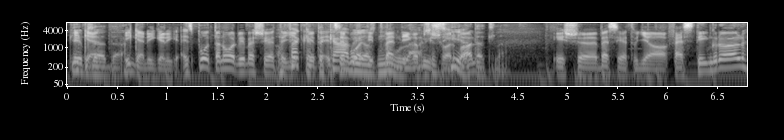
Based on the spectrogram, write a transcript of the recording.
Képzeld Igen, el. igen, igen, igen. Ez pont a Norbi mesélt A egyébként, egyszer volt itt vendég a nullás, ez műsorban, hihetetlen. És beszélt ugye a fastingről,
